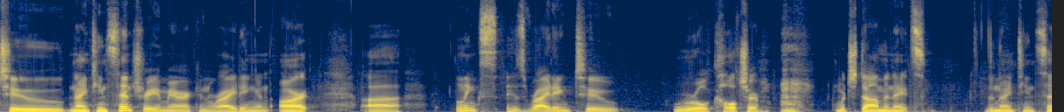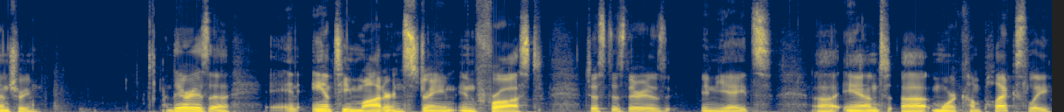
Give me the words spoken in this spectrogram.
to 19th century American writing and art, uh, links his writing to rural culture, which dominates the 19th century there is a, an anti-modern strain in Frost, just as there is in Yeats, uh, and uh, more complexly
